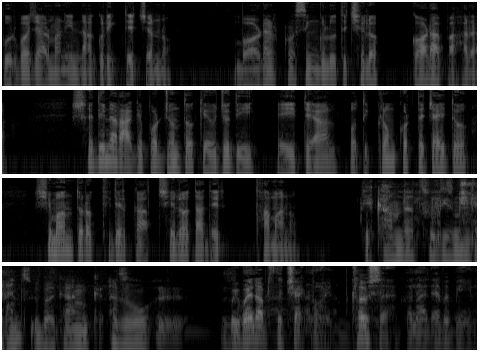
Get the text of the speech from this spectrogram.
পূর্ব জার্মানির নাগরিকদের জন্য। বর্ডার ক্রসিংগুলোতে ছিল কড়া পাহারা। সেদিন আর আগে পর্যন্ত কেউ যদি এই দেয়াল অতিক্রম করতে চাইত, সীমান্তরক্ষীদের কাজ ছিল তাদের থামানো Wir kamen da zu diesem Grenzübergang, also. äh, We went up to the checkpoint, closer than I'd ever been.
